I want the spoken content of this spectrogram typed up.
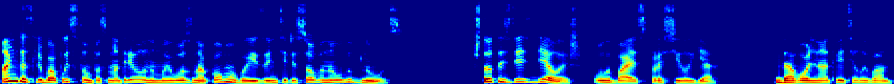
Анька с любопытством посмотрела на моего знакомого и заинтересованно улыбнулась. «Что ты здесь делаешь?» — улыбаясь, спросила я. Довольно ответил Иван.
